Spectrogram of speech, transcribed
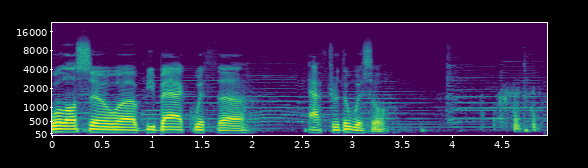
we'll also uh, be back with uh, after the whistle.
